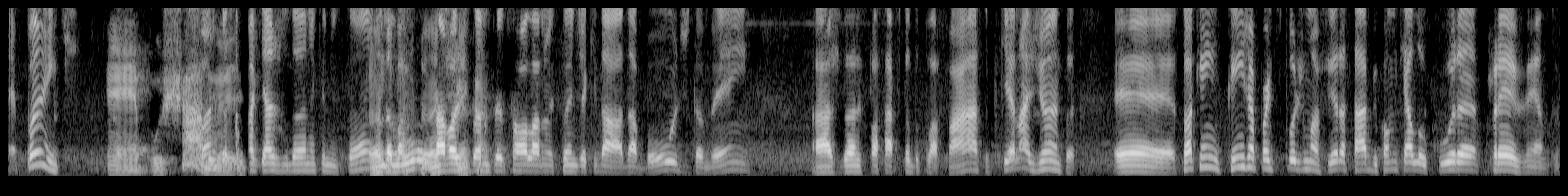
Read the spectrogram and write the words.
É punk. É puxado, velho. aqui ajudando aqui no stand. Anda bastante. Tava né, ajudando né, o pessoal lá no stand aqui da, da Bold também. Ajudando eles a passar a fita dupla face, porque não adianta. É, só quem, quem já participou de uma feira sabe como que é a loucura pré-evento.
